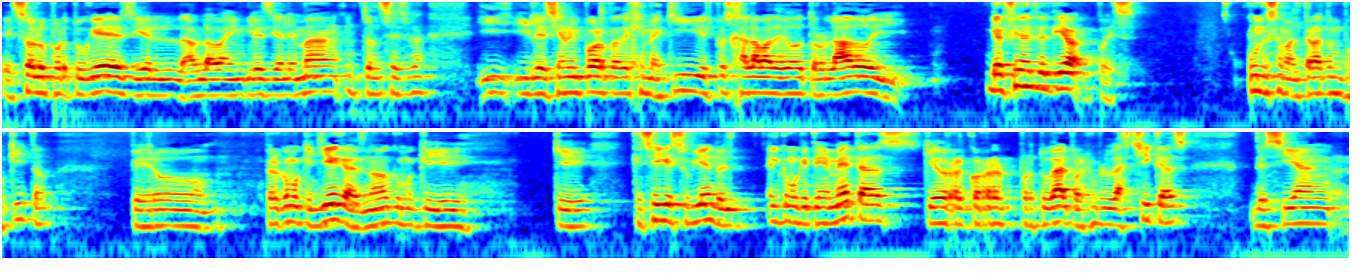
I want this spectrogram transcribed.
eh, solo portugués y él hablaba inglés y alemán. Entonces y, y le decía no importa déjeme aquí y después jalaba de otro lado y, y al final del día pues uno se maltrata un poquito pero pero como que llegas no como que que que sigue subiendo. Él, él, como que tiene metas, quiero recorrer Portugal. Por ejemplo, las chicas decían,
